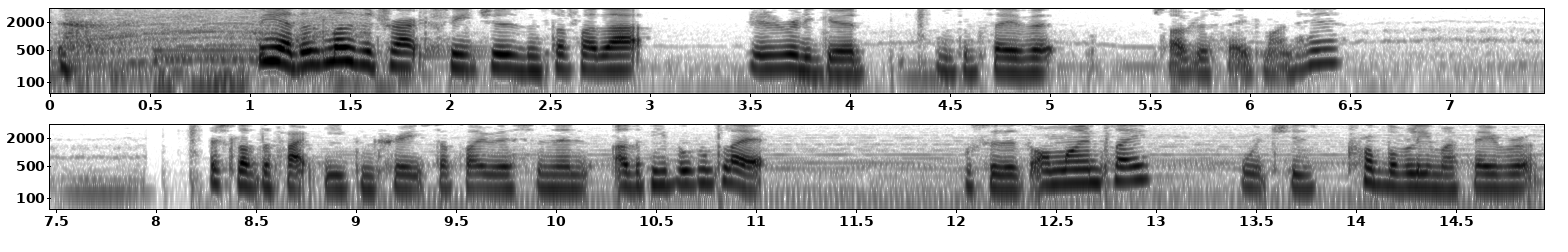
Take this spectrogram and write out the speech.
but yeah, there's loads of tracks, features, and stuff like that, which is really good. You can save it, so I've just saved mine here. I just love the fact that you can create stuff like this and then other people can play it. Also, there's online play, which is probably my favourite.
